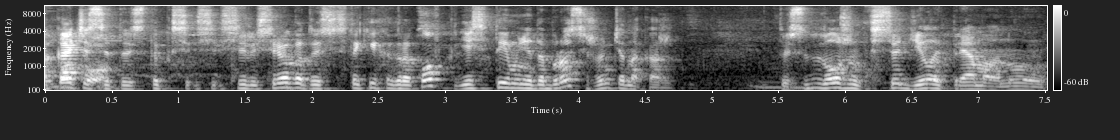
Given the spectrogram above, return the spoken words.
о качестве. То есть так, Серега, то есть из таких игроков, если ты ему не добросишь, он тебя накажет. То есть ты должен все делать прямо, ну,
